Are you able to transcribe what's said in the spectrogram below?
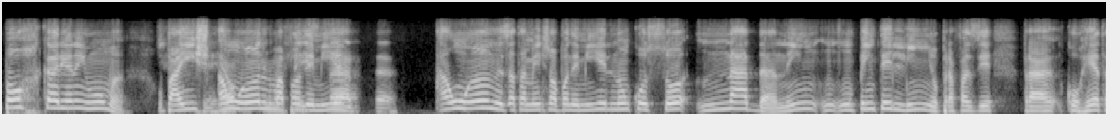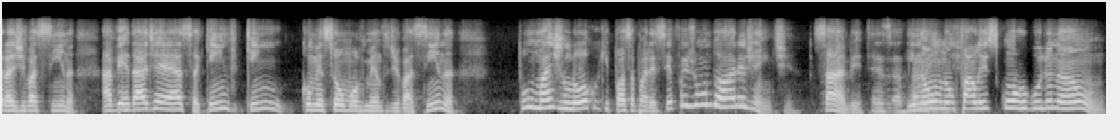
porcaria nenhuma. O país, há um ano, numa pandemia, nada. há um ano exatamente numa pandemia, ele não coçou nada, nem um, um pentelinho para fazer, para correr atrás de vacina. A verdade é essa: quem, quem começou o movimento de vacina, por mais louco que possa parecer, foi João Dória, gente, sabe? E Exatamente. não, não falo isso com orgulho, não.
